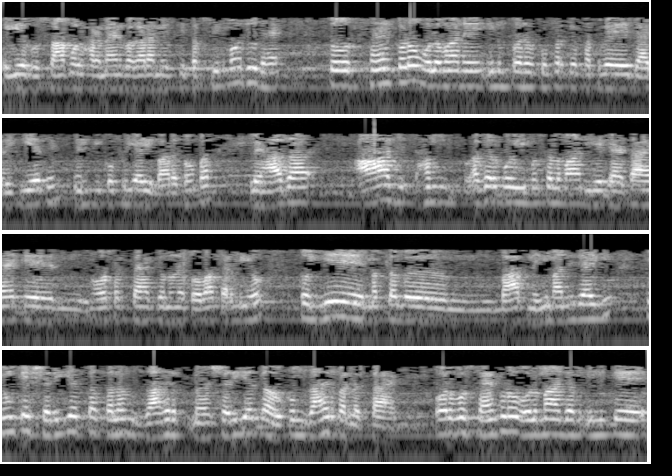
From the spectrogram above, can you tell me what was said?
یہ حسام الحرمین وغیرہ میں اس کی تفصیل موجود ہے۔ تو سینکڑوں علماء نے ان پر کفر کے فتوے جاری کیے تھے، ان کی کفری عبارتوں پر۔ لہذا آج ہم، اگر کوئی مسلمان یہ کہتا ہے کہ ہو سکتا ہے کہ انہوں نے توبہ کر لی ہو، تو یہ مطلب بات نہیں مانی جائے گی۔ کیونکہ شریعت کا قلم ظاہر، شریعت کا حکم ظاہر پر لگتا ہے۔ اور وہ سینکڑوں علماء جب ان کے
